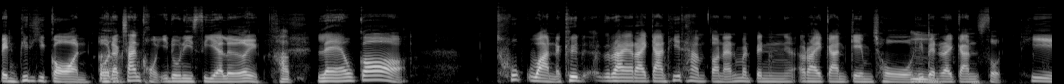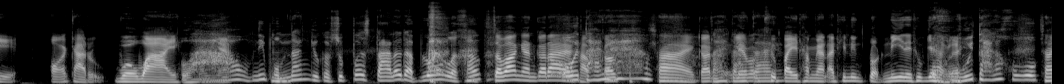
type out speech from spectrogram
เป็นพิธีกร production ของอินโดนีเซียเลยครับ แล้วก็ทุกวันน่ะคือรายรายการที่ทำตอนนั้นมันเป็นรายการเกมโชว์อืมที่เป็นรายการสดที่ ออกอากาศ worldwide ว้อย่างเงี้ยาว นี่ผมนั่งอยู่กับซูเปอร์สตาร์ระดับโลกเหรอครับ จะว่างั้นก็ได้โอ้ยครับตายก็แล้วใช่ก็ตายตายเรียกว่าตายคือไปทำงานอาทิตย์หนึ่งปลดหนี้ได้ทุกอย่างเลยโอ้ยตายแล้วครูใช่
